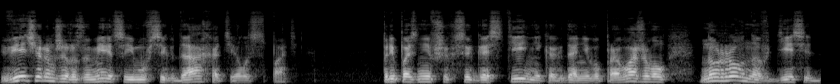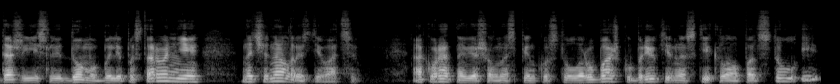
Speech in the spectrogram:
Вечером же, разумеется, ему всегда хотелось спать припозднившихся гостей никогда не выпроваживал, но ровно в десять, даже если дома были посторонние, начинал раздеваться. Аккуратно вешал на спинку стула рубашку, брюки, носки клал под стул и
